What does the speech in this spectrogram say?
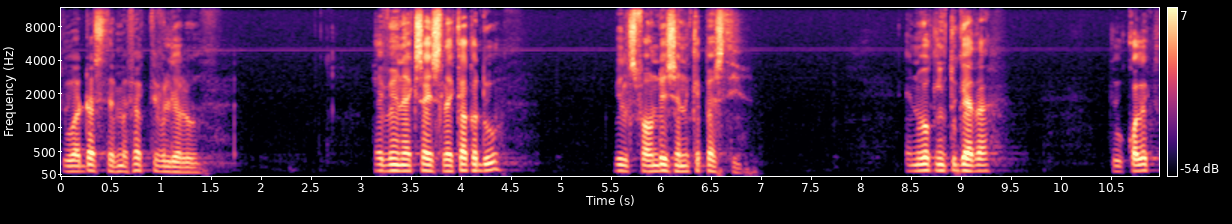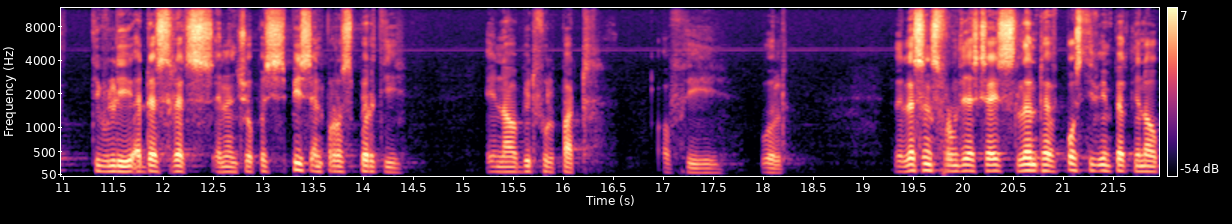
to address them effectively alone. Having an exercise like Kakadu builds foundation and capacity in working together to collectively address threats and ensure peace and prosperity in our beautiful part of the world. The lessons from the exercise learned have positive impact in our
